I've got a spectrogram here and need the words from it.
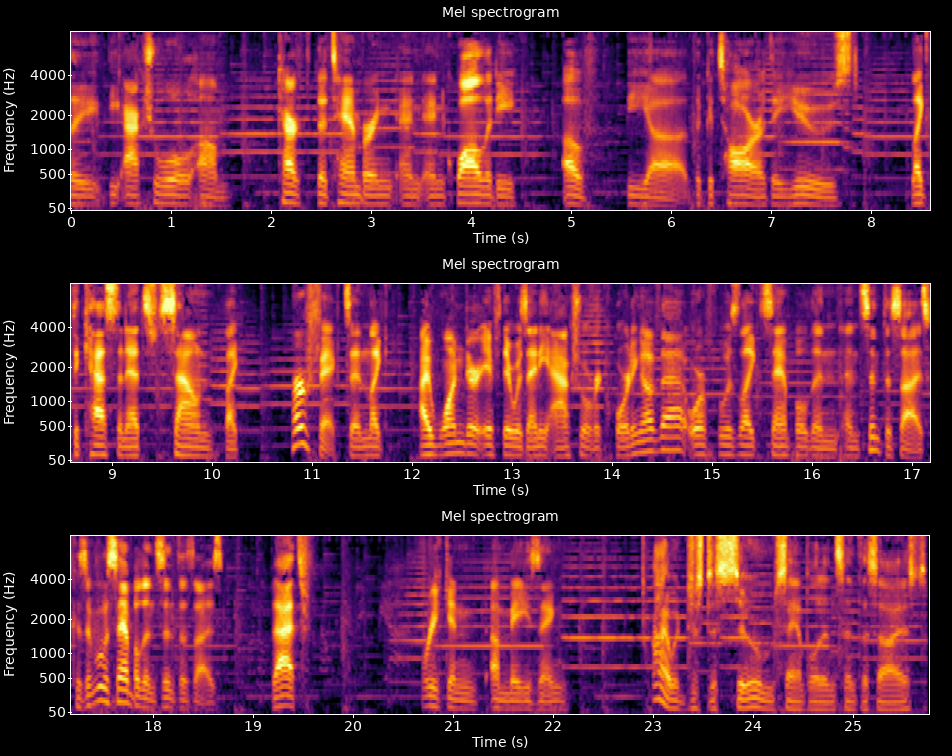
the the actual um character the timbre and, and, and quality of the uh the guitar they used. Like the castanets sound like perfect. And like i wonder if there was any actual recording of that or if it was like sampled and, and synthesized. Because if it was sampled and synthesized that's freaking amazing I would just assume sampled and synthesized,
